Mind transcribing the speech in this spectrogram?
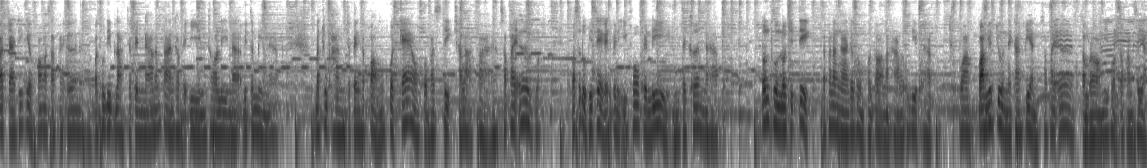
ปัจจัยที่เกี่ยวข้องกับซัพพลายเออร์นะครับวัตถุดิบหลักจะเป็นน้ำน้ำตาลคาเฟอีน ทอรีนและวิตามินนะครับบรรจุภัณฑ์จะเป็นกระป๋องขวดแก้ว ขวดพลาสติก ฉลากฝานะครับซัพพลายเออร์วัสดุพิเศษก็จะเป็นอีโคเฟลลี่รีไซเคิลนะครับ ต้นทุนโลจิสติก และพลังงานจะส่งผลต่อราคาวัตถุดิบนะครับว่าความยืดหยุ่นในการเปลี่ยนซัพพลายเออร์สำรองมีผลต่อความเสี่ยง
